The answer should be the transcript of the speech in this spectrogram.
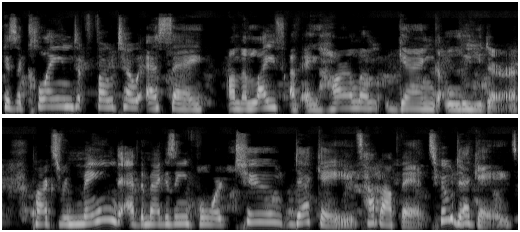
his acclaimed photo essay on the life of a Harlem gang leader. Parks remained at the magazine for two decades. How about that? Two decades,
